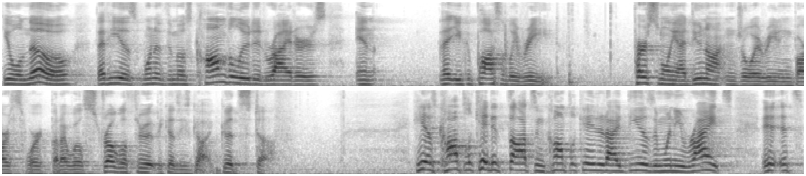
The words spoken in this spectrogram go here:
you will know that he is one of the most convoluted writers in, that you could possibly read. Personally, I do not enjoy reading Barth's work, but I will struggle through it because he's got good stuff. He has complicated thoughts and complicated ideas, and when he writes, it's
